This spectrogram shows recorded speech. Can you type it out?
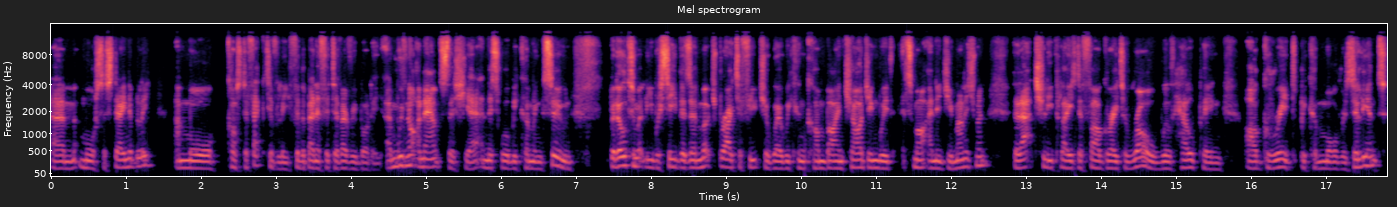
um, more sustainably, and more cost effectively for the benefit of everybody. And we've not announced this yet, and this will be coming soon. But ultimately, we see there's a much brighter future where we can combine charging with smart energy management that actually plays a far greater role with helping our grid become more resilient,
